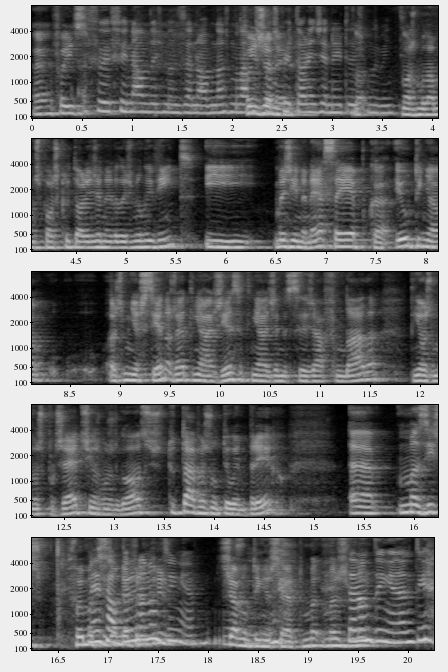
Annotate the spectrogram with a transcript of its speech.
É, foi isso. Foi final de 2019. Nós mudámos para o escritório em janeiro de 2020. Nós mudámos para o escritório em janeiro de 2020 e imagina, nessa época eu tinha as minhas cenas, né? tinha a agência, tinha a agência já fundada, tinha os meus projetos, tinha os meus negócios, tu estavas no teu emprego Uh, mas isso foi uma Nessa decisão altura já não tinha. Já não tinha, certo. Mas, já não tinha, já não tinha.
